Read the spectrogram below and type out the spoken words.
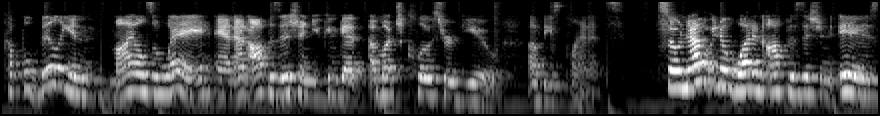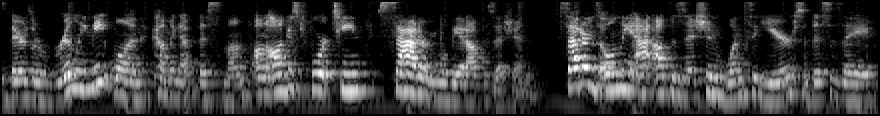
a couple billion miles away and at opposition you can get a much closer view of these planets. So now that we know what an opposition is, there's a really neat one coming up this month. On August 14th, Saturn will be at opposition. Saturn's only at opposition once a year, so this is a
